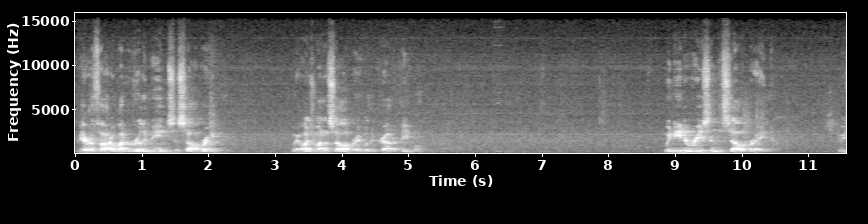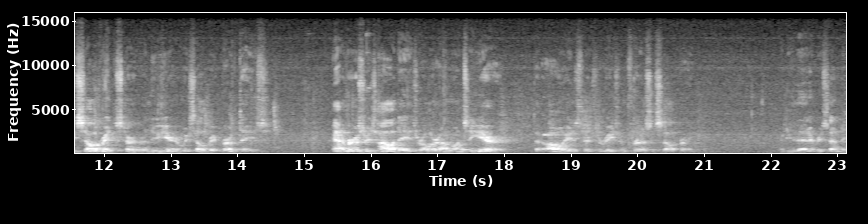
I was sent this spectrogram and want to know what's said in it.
Have you ever thought of what it really means to celebrate? We always want to celebrate with a crowd of people. We need a reason to celebrate. We celebrate the start of a new year. We celebrate birthdays. Anniversaries, holidays roll around once a year, but always there's a reason for us to celebrate. We do that every Sunday.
